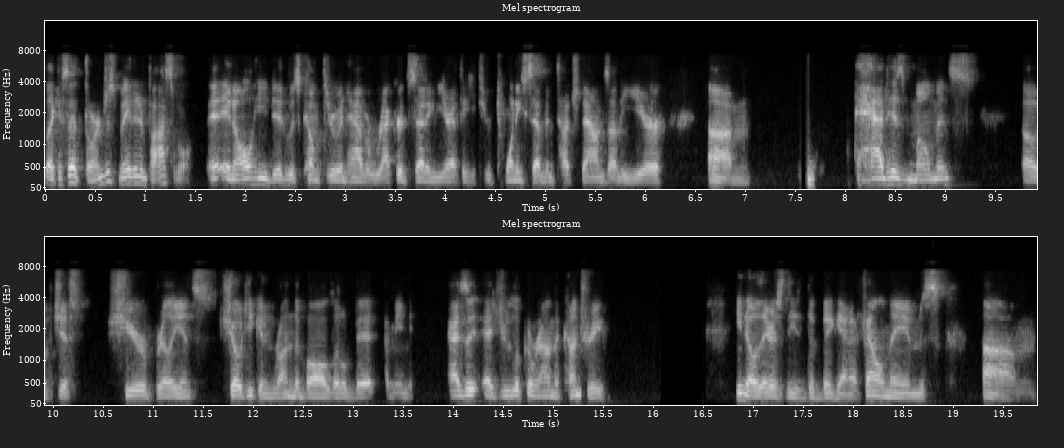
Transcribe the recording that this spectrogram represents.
like I said, Thorne just made it impossible. And, and all he did was come through and have a record setting year. I think he threw 27 touchdowns on the year. Um, had his moments of just sheer brilliance, showed he can run the ball a little bit. I mean, as as you look around the country, you know, there's the the big NFL names, um,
